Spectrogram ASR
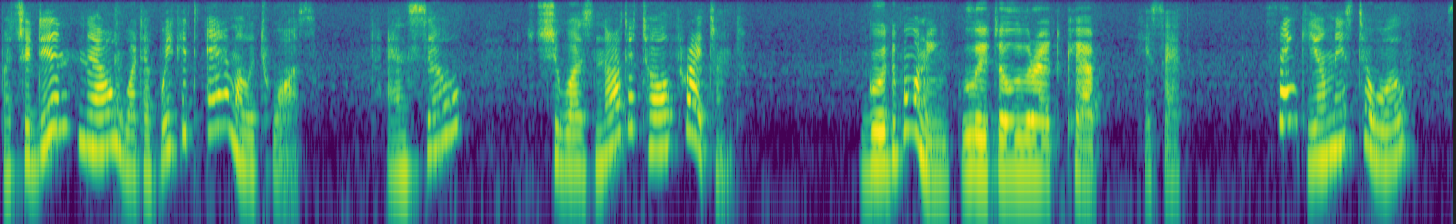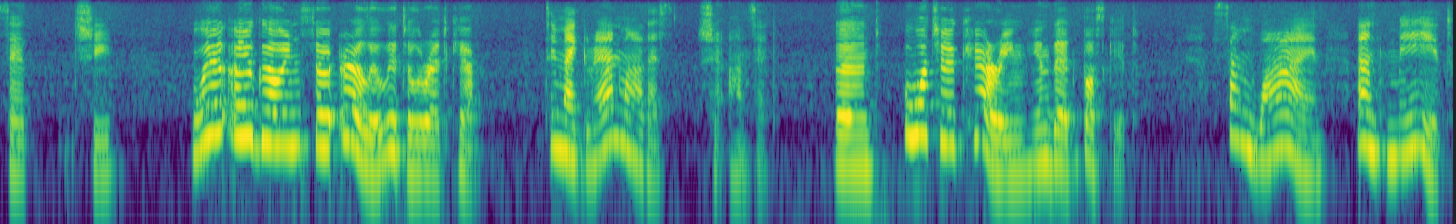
But she didn't know what a wicked animal it was, and so she was not at all frightened. "Good morning, Little Red Cap," he said. "Thank you, Mr. Wolf," said she. "Where are you going so early, Little Red Cap?" "To my grandmother's," she answered. "And what are you carrying in that basket?" "Some wine and meat,"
